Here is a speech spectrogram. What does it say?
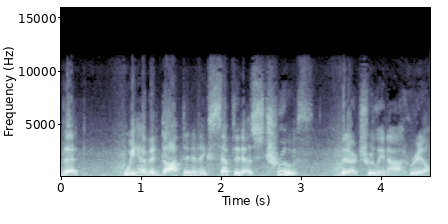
that we have adopted and accepted as truth that are truly not real.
